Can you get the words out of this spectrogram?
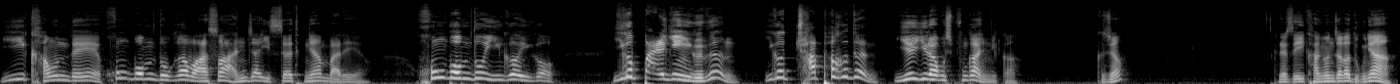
이 가운데에 홍범도가 와서 앉아 있어야 되냔 말이에요. 홍범도 이거 이거 이거 빨갱이거든. 이거 좌파거든. 이 얘기를 하고 싶은 거 아닙니까? 그죠? 그래서 이 강연자가 누구냐?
